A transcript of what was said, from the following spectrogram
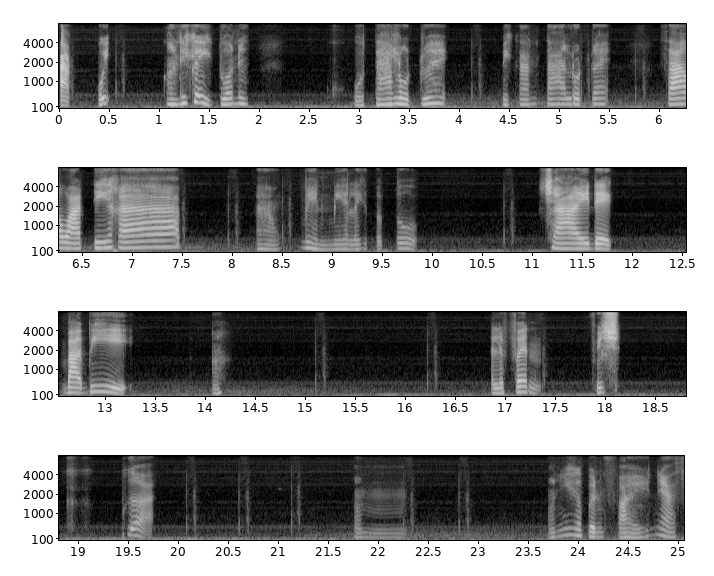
ปักอุ้ยอันนี้ก็อีกตัวหนึ่งโอ้โหตาหลุดด้วย มีการตาหลุดด้วย สวัสดีครับ อ้าวไม่เห็นมีอะไรกับตู้ชายเด็ก บาร์บี้อเอลเฟนฟิชเพื่ออืมอันนี้ก็เป็นไฟเนี่ย โซ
